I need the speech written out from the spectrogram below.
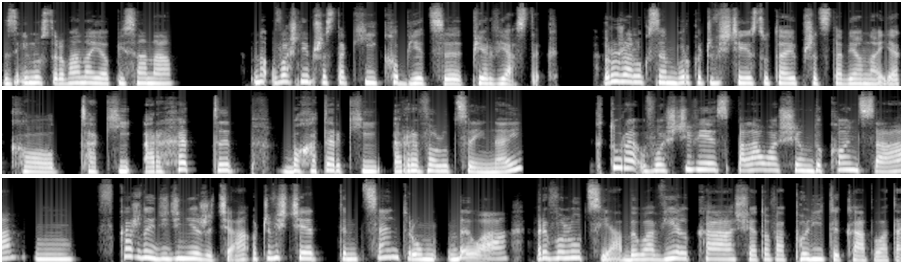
zilustrowana i opisana no właśnie przez taki kobiecy pierwiastek. Róża Luksemburg oczywiście jest tutaj przedstawiona jako taki archetyp bohaterki rewolucyjnej, która właściwie spalała się do końca mm, w każdej dziedzinie życia. Oczywiście tym centrum była rewolucja, była wielka światowa polityka, była ta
